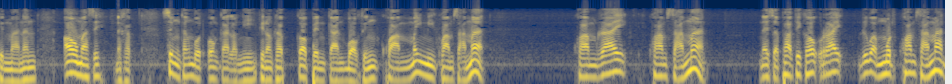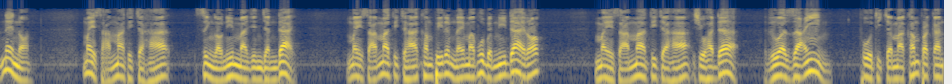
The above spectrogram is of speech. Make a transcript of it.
ขึ้นมานั้น เอามาสินะครับ ซึ่งทั้งหมดองค์การเหล่านี้พี่น้องครับ ก็เป็นการบอกถึงความไม่มีความสามารถ ความไร้ความสามารถ ในสภาพที่เขาไร้ หรือว่าหมดความสามารถแน่นอน ไม่สามารถที่จะหาสิ่งเหล่านี้มายืนยันได้ ไม่สามารถที่จะหาคำพีเล่มไหนมาพูดแบบนี้ได้หรอก ไม่สามารถที่จะหาชูฮัดะหรือว่าซาอิมผู้ที่จะมาค้ำประกัน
